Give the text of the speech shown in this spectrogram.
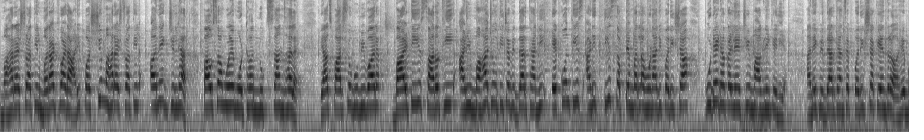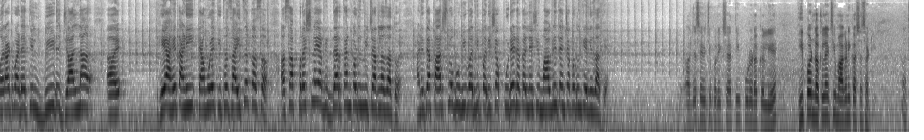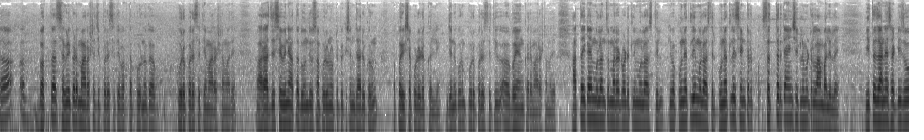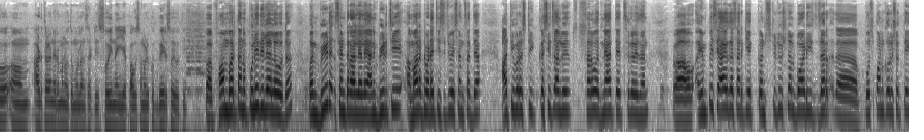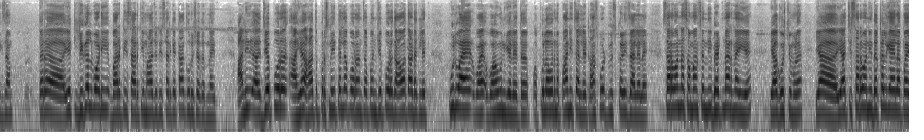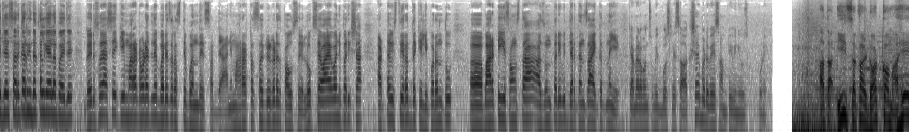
महाराष्ट्रातील मराठवाडा आणि पश्चिम महाराष्ट्रातील अनेक जिल्ह्यात पावसामुळे मोठं नुकसान झालंय. याच पार्श्वभूमीवर बार्टी सारथी आणि महाज्योतीच्या विद्यार्थ्यांनी एकोणतीस आणि तीस सप्टेंबरला होणारी परीक्षा पुढे ढकलण्याची मागणी केली आहे. अनेक विद्यार्थ्यांचे परीक्षा केंद्र हे मराठवाड्यातील बीड जालना हे आहेत आणि त्यामुळे तिथं जायचं कसं असा प्रश्न या विद्यार्थ्यांकडून विचारला जातोय. आणि त्या पार्श्वभूमीवर ही परीक्षा पुढे ढकलण्याची मागणी त्यांच्याकडून केली जाते. राज्यसेवेची परीक्षा आहे ती पुढे ढकलली आहे. ही पण ढकलण्याची मागणी कशासाठी? आता बघता सगळीकडे महाराष्ट्राची परिस्थिती बघता पूर्ण क पूर परिस्थिती आहे महाराष्ट्रामध्ये. राज्यसेवेने आता दोन दिवसांपूर्वी नोटिफिकेशन जारी करून परीक्षा पुढे ढकलली जेणेकरून पूर परिस्थिती भयंकर आहे महाराष्ट्रामध्ये. आताही काही मुलांचं मराठवाड्यातली मुलं असतील किंवा पुण्यातली मुलं असतील पुण्यातले सेंटर सत्तर ते ऐंशी किलोमीटर लांब आलेलं आहे. इथं जाण्यासाठी जो अडथळा निर्माण होतो मुलांसाठी सोय नाही आहे पावसामुळे खूप गैरसोय होती. प- फॉर्म भरताना पुणे दिलेलं होतं. पण बीड सेंटर आलेलं आहे आणि बीडची मराठवाड्याची सिच्युएशन सध्या अतिवृष्टी कशी चालू आहे सर्व ज्ञात आहेत सगळेजण. एम पी सी आयोगासारखी एक कॉन्स्टिट्युशनल बॉडी जर पोस्टपॉन करू शकते एक्झाम तर एक लिगल बॉडी बार्टी सारथी महाज्योतीसारखे का करू शकत नाहीत? आणि जे पोर हे हा तर प्रश्न इथल्या पोरांचा पण जे पोर गावात अडकलेत पूल वाय वाय वाहून गेले तर पुलावरनं पाणी चालले ट्रान्सपोर्ट विस्कळीत झालेलं आहे. सर्वांना समान संधी भेटणार नाही आहे या गोष्टीमुळे. या याची सर्वांनी दखल घ्यायला पाहिजे सरकारने दखल घ्यायला पाहिजे. गैरसोय असे की मराठवाड्यातले बरेच रस्ते बंद आहेत सध्या आणि महाराष्ट्रात सगळीकडेच पाऊस आहे. लोकसेवा आयोगाने परीक्षा अठ्ठावीस ती रद्द केली परंतु बार्टी ही संस्था अजून तरी विद्यार्थ्यांचं ऐकत नाहीये. Cameraman Sumit भोसलेसह Akshay Badve Saam T V news Pune. आता ई सकाळ डॉट कॉम आहे.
